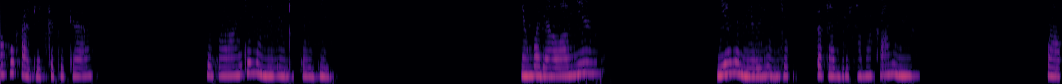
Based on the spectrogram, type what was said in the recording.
Aku kaget ketika seseorang itu memilih untuk pergi. Yang pada awalnya dia memilih untuk tetap bersama kami, tetap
